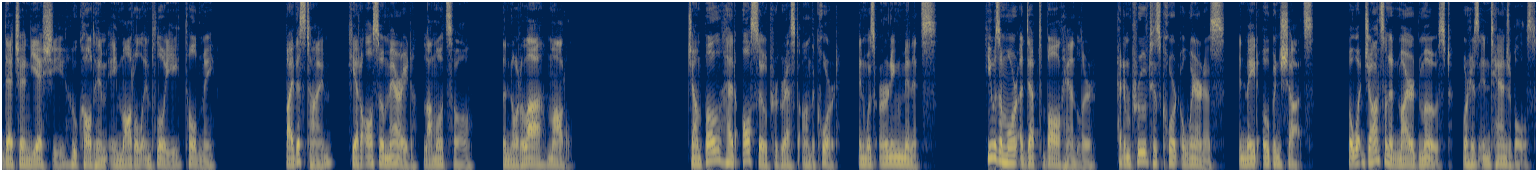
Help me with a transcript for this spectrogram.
Dechen Yeshi, who called him a model employee, told me. By this time, he had also married Lamotso, the Norlha model. Jampel had also progressed on the court and was earning minutes. He was a more adept ball handler, had improved his court awareness, and made open shots. But what Johnson admired most were his intangibles.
